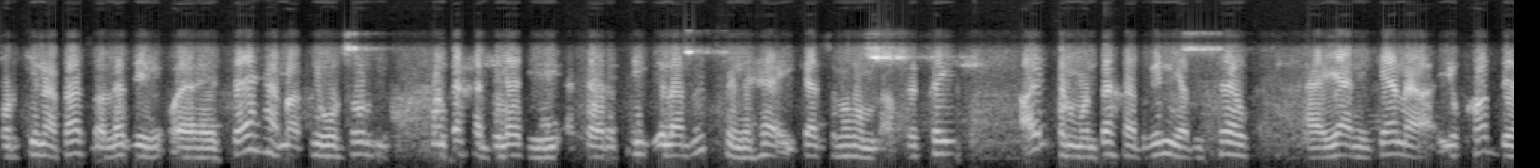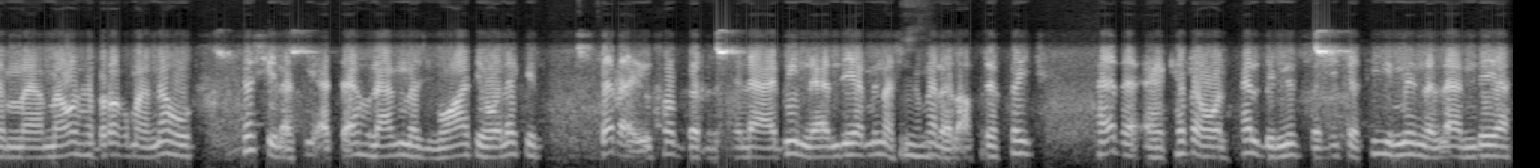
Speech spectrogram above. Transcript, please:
بوركينا فاسو الذي ساهم في وصول منتخب بلاده التاريخي إلى نصف نهائي كأس الأمم الافريقيه أيضا منتخب غينيا بيساو يعني كان يقدم مواهب رغم أنه فشل في التأهل عن مجموعاته ولكن بدأ يصدر لاعبين لأندية من الشمال الأفريقي. هذا هكذا هو الحال بالنسبة لكثير من الأندية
